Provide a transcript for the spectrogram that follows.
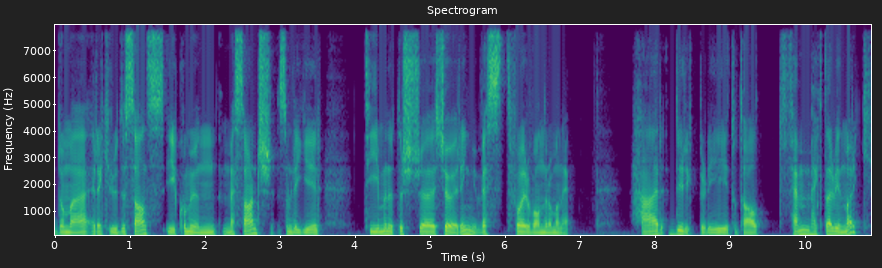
Domain Recrudescence i kommunen Messange, som ligger ti minutters eh, kjøring vest for Von Romanet. Her dyrker de totalt fem hektar vindmark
